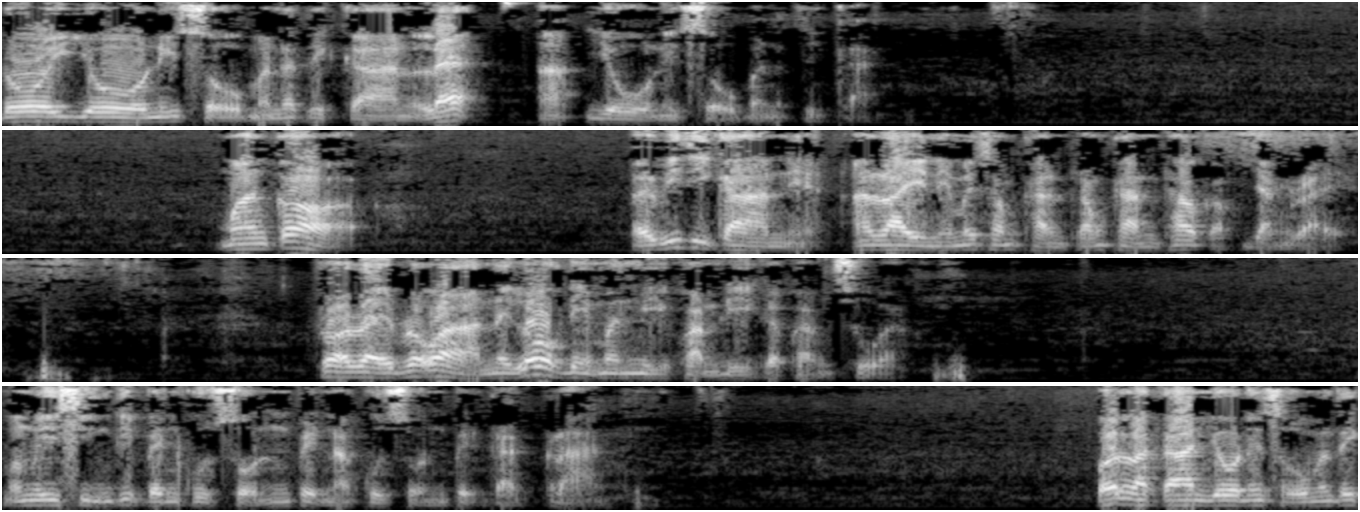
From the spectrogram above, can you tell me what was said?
โดยโยนิโสมนติการและอโยนิโสมนติการ มันก็วิธีการเนี่ยอะไรเนี่ยไม่สำคัญสำคัญเท่ากับอย่างไร เพราะอะไรเพราะว่าในโลกนี้มันมีความดีกับความชั่ว มันมีสิ่งที่เป็นกุศลเป็นอกุศลเป็นกลางกลาง เพราะหลักการโยนิโสมนติ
